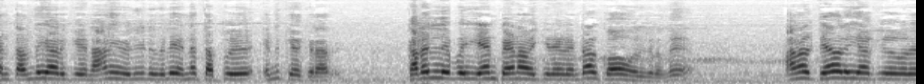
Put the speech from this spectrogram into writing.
என் தந்தையாருக்கு நாணயம் வெளியிடுவதில் என்ன தப்பு என்று கேட்கிறார். கடலில் போய் ஏன் பேனா வைக்கிறீர்கள் என்றால் கோபம் வருகிறது. ஆனால் தேவரையாக்கு ஒரு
